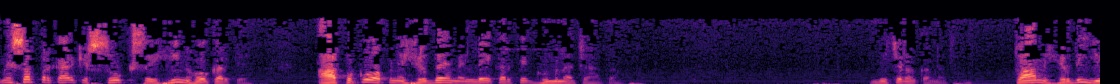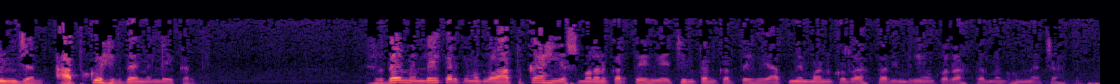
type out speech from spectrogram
मैं सब प्रकार के शोक से हीन होकर के आपको अपने हृदय में ले करके घूमना चाहता हूँ। विचरण करना चाहता हूँ। त्वाम हृदय युंजन आपको हृदय में ले करके हृदय में ले करके मतलब आपका ही स्मरण करते हुए, चिंतन करते हुए अपने मन को रह कर इंद्रियों को रह कर मैं घूमना चाहता हूँ।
